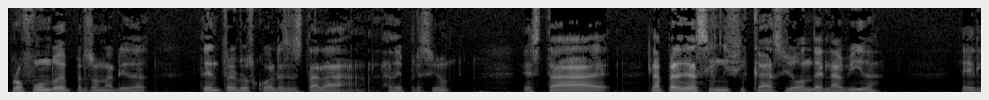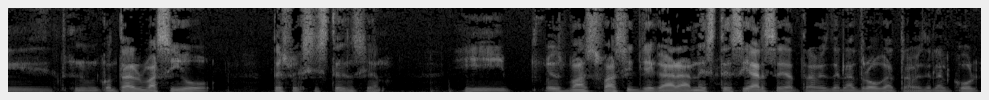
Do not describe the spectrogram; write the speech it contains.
profundo de personalidad, dentro de los cuales está la, la depresión. Está la pérdida de significación de la vida, el, encontrar el vacío de su existencia. Y es más fácil llegar a anestesiarse a través de la droga, a través del alcohol,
